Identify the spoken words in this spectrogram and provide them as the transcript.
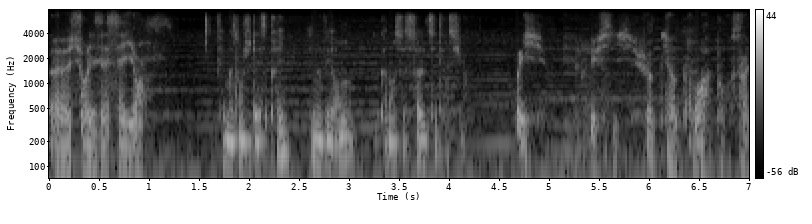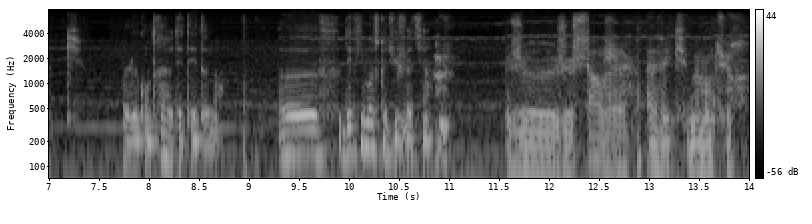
euh, sur les assaillants. Fais-moi ton jet d'esprit, et nous verrons comment se solde cette action. Oui, réussi. J'obtiens 3 pour 5. Euh, Le contraire était étonnant. Euh, décris-moi ce que tu fais, tiens. Je, je charge avec ma monture.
